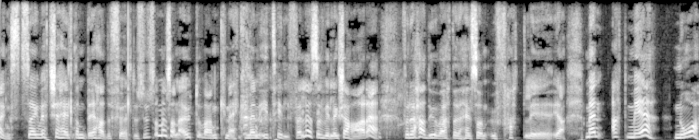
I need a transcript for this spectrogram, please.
angst, så jeg vet ikke helt om det hadde føltes ut som en sånn autovernknekk. Men i tilfelle så vil jeg ikke ha det, for det hadde jo vært en helt sånn ufattelig Ja. Men at vi nå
